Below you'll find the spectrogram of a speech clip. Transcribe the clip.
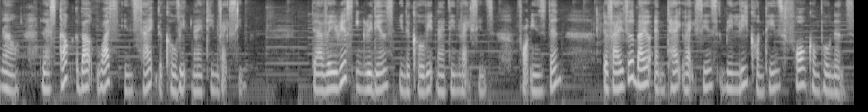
Now, let's talk about what's inside the COVID 19 vaccine. There are various ingredients in the COVID 19 vaccines. For instance, the Pfizer BioNTech vaccines mainly contains four components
